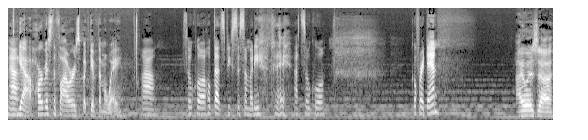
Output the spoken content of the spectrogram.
Yeah. yeah, harvest the flowers but give them away. Wow. So cool. I hope that speaks to somebody today. That's so cool. Go for it, Dan. I was uh,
